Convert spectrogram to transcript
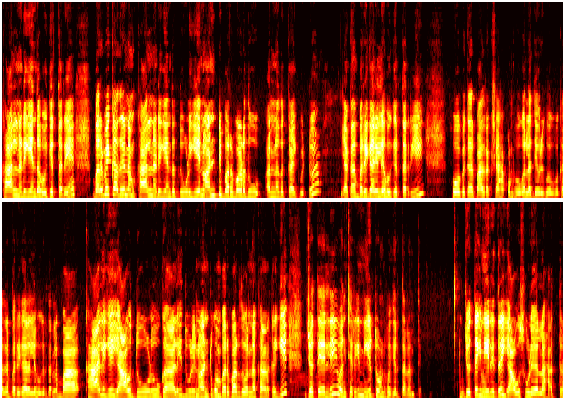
ಕಾಲ್ನಡಿಗೆಯಿಂದ ಹೋಗಿರ್ತಾರೆ. ಬರಬೇಕಾದ್ರೆ ನಮ್ಮ ಕಾಲ್ನಡಿಗೆಯಿಂದ ಧೂಳು ಏನು ಅಂಟಿ ಬರಬಾರ್ದು ಅನ್ನೋದಕ್ಕಾಗಿಬಿಟ್ಟು, ಯಾಕಂದ್ರೆ ಬರಿಗಾಲಿಲ್ಲೇ ಹೋಗಿರ್ತಾರೆ ರೀ ಹೋಗ್ಬೇಕಾದ್ರೆ ಪಾದರಕ್ಷೆ ಹಾಕೊಂಡು ಹೋಗಲ್ಲ, ದೇವ್ರಿಗೆ ಹೋಗ್ಬೇಕಾದ್ರೆ ಬರಿಗಾಲಲ್ಲಿ ಹೋಗಿರ್ತಾರಲ್ಲ, ಬಾ ಕಾಲಿಗೆ ಯಾವ ಧೂಳು, ಗಾಳಿ ಧೂಳಿನೂ ಅಂಟ್ಕೊಂಡು ಬರಬಾರ್ದು ಅನ್ನೋ ಕಾರಣಕ್ಕಾಗಿ ಜೊತೆಯಲ್ಲಿ ಒಂದು ಚರಿಗೆ ನೀರು ತೊಗೊಂಡು ಹೋಗಿರ್ತಾರಂತೆ. ಜೊತೆಗೆ ನೀರಿದ್ದರೆ ಯಾವ ಸುಳಿಯಲ್ಲ ಹತ್ರ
